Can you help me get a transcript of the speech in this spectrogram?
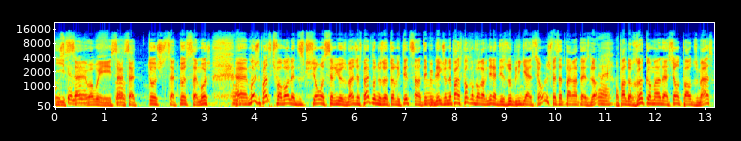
ils, ça, ouais, ouais, ça, ça touche, ça touche, ça mouche. Euh, moi, je pense qu'il faut avoir la discussion sérieusement. J'espère que nos autorités de santé publique, je ne pense pas qu'on va revenir à des obligations. je fais cette parenthèse-là. On parle de recommandations de port du masque.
